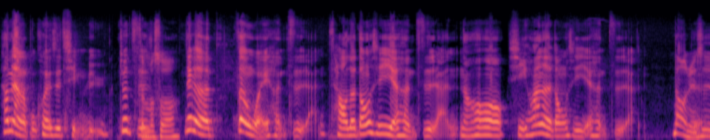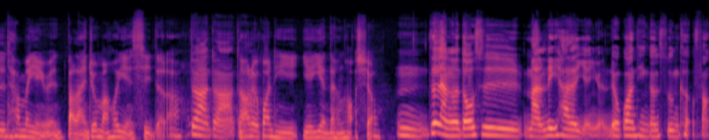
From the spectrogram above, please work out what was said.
他们两个不愧是情侣，就只怎么说？那个氛围很自然，吵的东西也很自然，然后喜欢的东西也很自然。那我觉得是他们演员本来就蛮会演戏的啦。对啊，对啊。对啊，然后刘冠廷也演的很好笑。嗯，这两个都是蛮厉害的演员，刘冠廷跟孙可芳。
